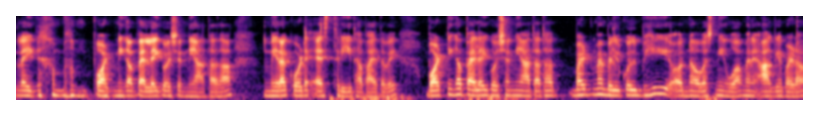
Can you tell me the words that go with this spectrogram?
लाइक बॉटनी का पहले ही क्वेश्चन नहीं आता था। मेरा कोड एस थ्री था बाय द वे बॉटनी का पहला ही क्वेश्चन नहीं आता था बट मैं बिल्कुल भी नर्वस नहीं हुआ, मैंने आगे बढ़ा।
